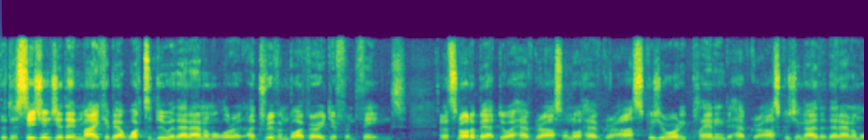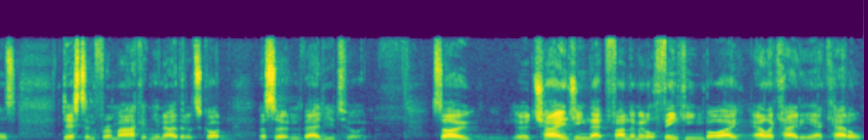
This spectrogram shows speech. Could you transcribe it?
the decisions you then make about what to do with that animal are, are driven by very different things. And it's not about do I have grass or not have grass, because you're already planning to have grass, because you know that that animal's destined for a market and you know that it's got a certain value to it. So uh, changing that fundamental thinking by allocating our cattle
